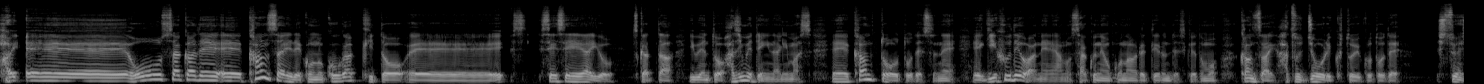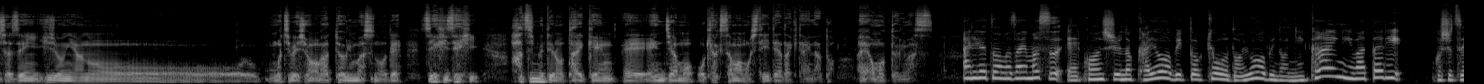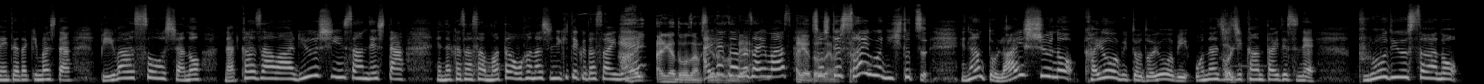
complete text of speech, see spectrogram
はい、えー、大阪で、えー、関西でこの古楽器と、えー、生成 AI を使ったイベント初めてになります、えー、関東とですね、えー、岐阜ではねあの昨年行われているんですけども関西初上陸ということで出演者全員非常にあのー、モチベーション上がっておりますのでぜひぜひ初めての体験、えー、演者もお客様もしていただきたいなと、えー、思っております。ありがとうございます、えー、今週の火曜日と今日土曜日の2回にわたりご出演いただきました琵琶奏者の中澤隆信さんでした。え中澤さんまたお話に来てくださいね、はい、ありがとうございます。ありがとうございます。そして最後に一つ。えなんと来週の火曜日と土曜日同じ時間帯ですね、はい、プロデューサーの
